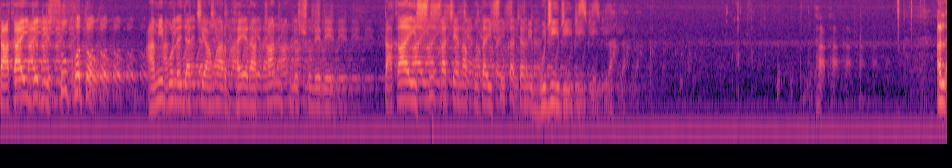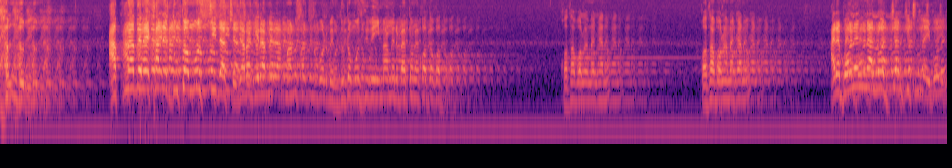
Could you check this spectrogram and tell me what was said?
টাকায় যদি সুখ হতো আমি বলে যাচ্ছি আমার ভাইয়েরা কান খুলে শুনে দেন টাকায় সুখ আছে না কোথায় সুখ আছে আমি বুঝিয়ে দিই বিসমিল্লাহ। আলহামদুলিল্লাহ। আপনাদের এখানে দুটো মসজিদ আছে, যারা গ্রামের মানুষ আছেন বলবেন, দুটো মসজিদে ইমামের বেতন কত কত? কথা বলে না কেন? কথা বলে না কেন? আরে বলেন না, লজ্জার কিছু নেই, বলেন।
